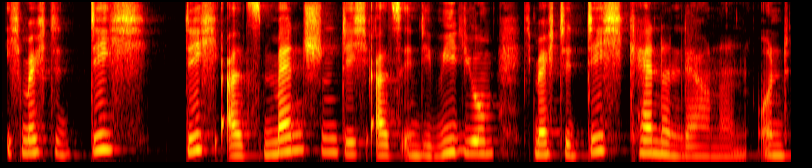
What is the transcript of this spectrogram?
ich möchte dich dich als Menschen, dich als Individuum, ich möchte dich kennenlernen und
